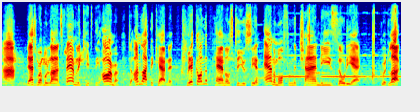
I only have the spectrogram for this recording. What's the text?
Ah, that's where Mulan's family keeps the armor. To unlock the cabinet, click on the panels till you see an animal from the Chinese zodiac. Good luck.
